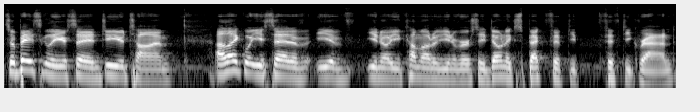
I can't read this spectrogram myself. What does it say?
So basically, you're saying do your time. I like what you said of if you know you come out of university, don't expect 50, 50 grand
